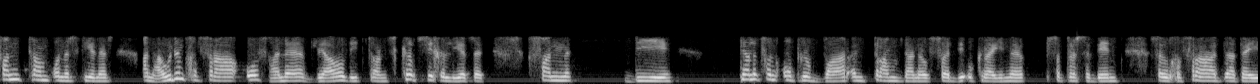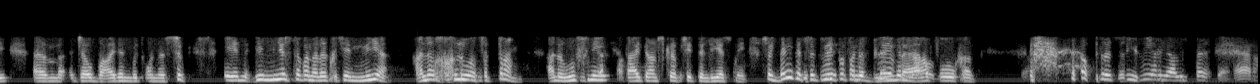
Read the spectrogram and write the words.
van Trump ondersteuners aanhoudend gevra of hulle wel die transkripsie gelees het van die telefoonoproep waarin Trump dan nou vir die Oekraïne se president sou gevra het dat hy um, Joe Biden moet ondersoek en die meeste van hulle het gesê nee, hulle glo vir Trump. Hulle hoef nie daai transkripsie te lees nie. So ek dink dit is 'n tipe van 'n blinde navolging. Presies. Dis twee realiteite, reg.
